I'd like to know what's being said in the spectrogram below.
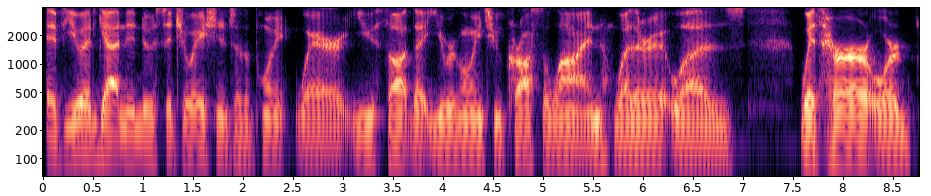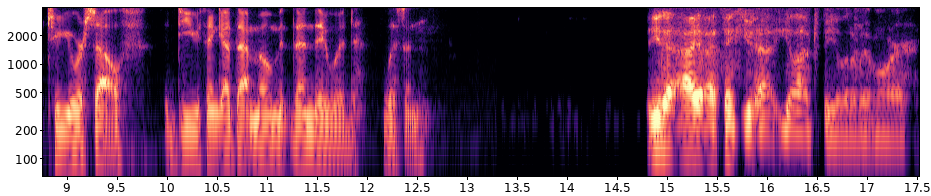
If you had gotten into a situation to the point where you thought that you were going to cross the line, whether it was with her or to yourself, do you think at that moment then they would listen? You, I, I think you'd have you'll have to be a little bit more.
